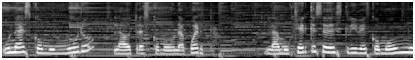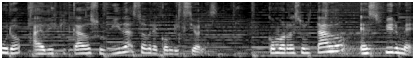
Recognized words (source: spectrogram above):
Una es como un muro, la otra es como una puerta. La mujer que se describe como un muro ha edificado su vida sobre convicciones. Como resultado, es firme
